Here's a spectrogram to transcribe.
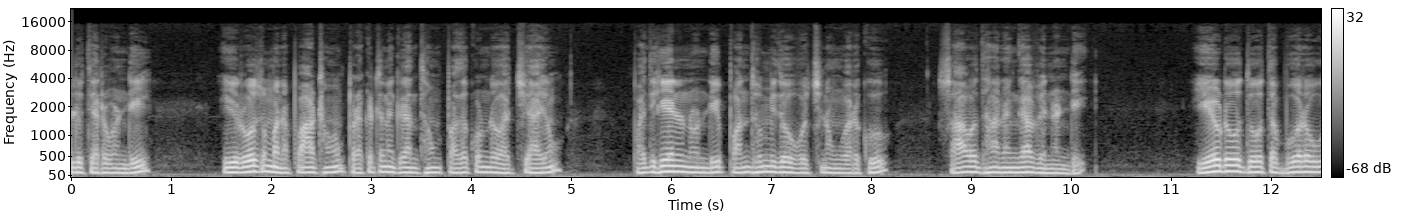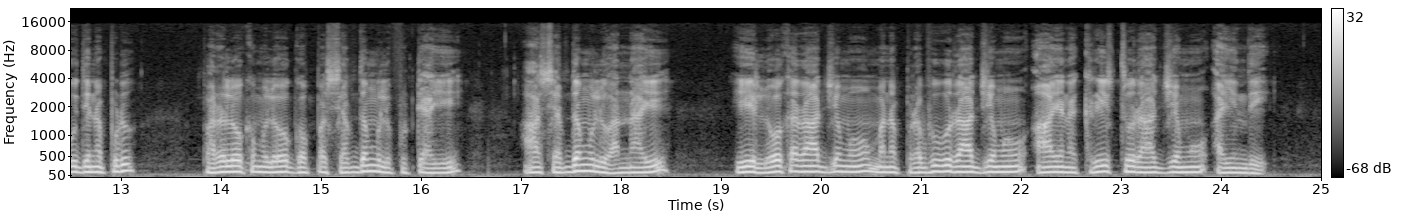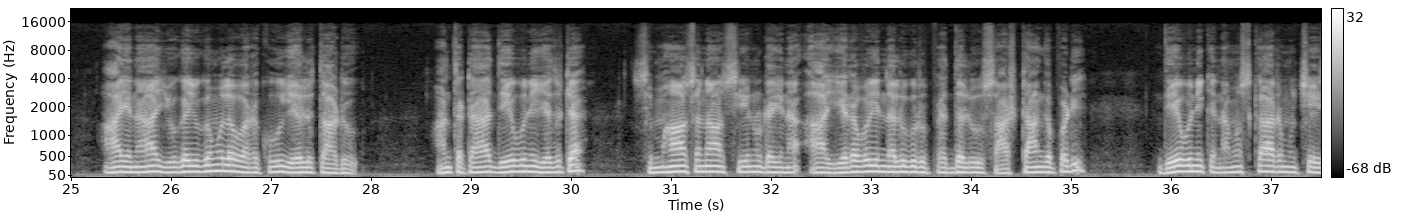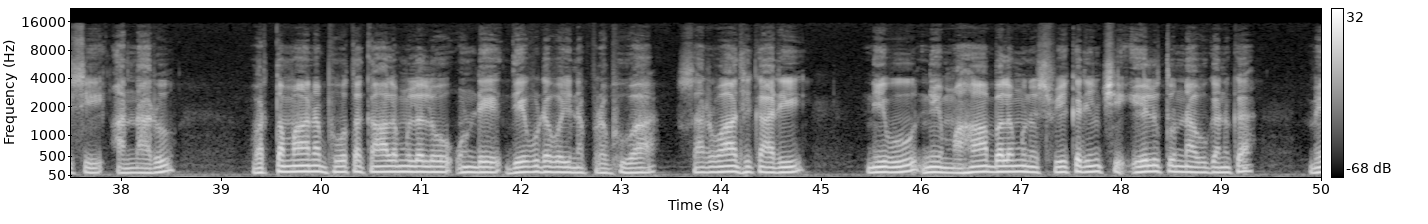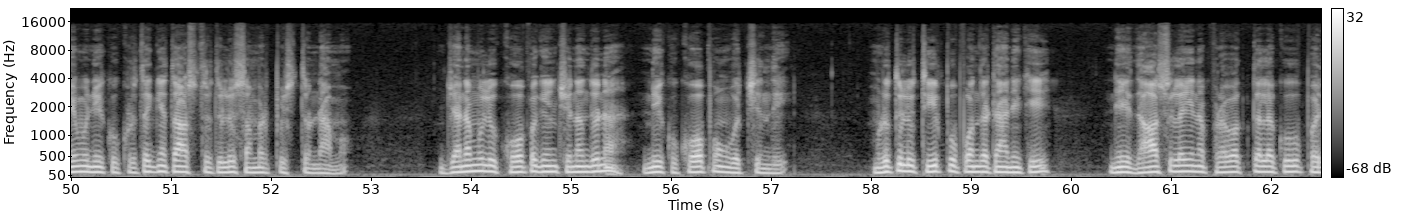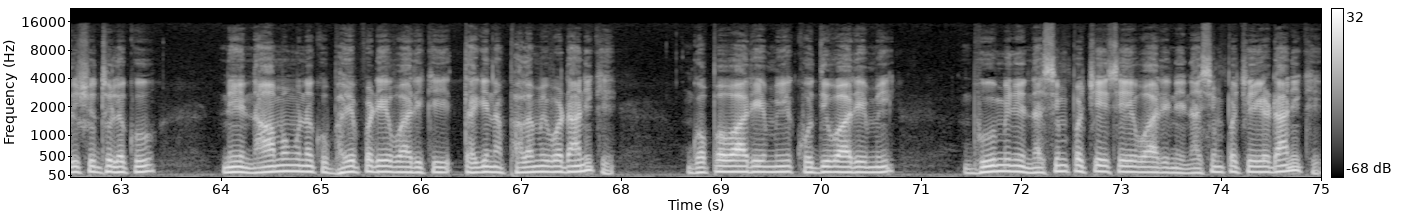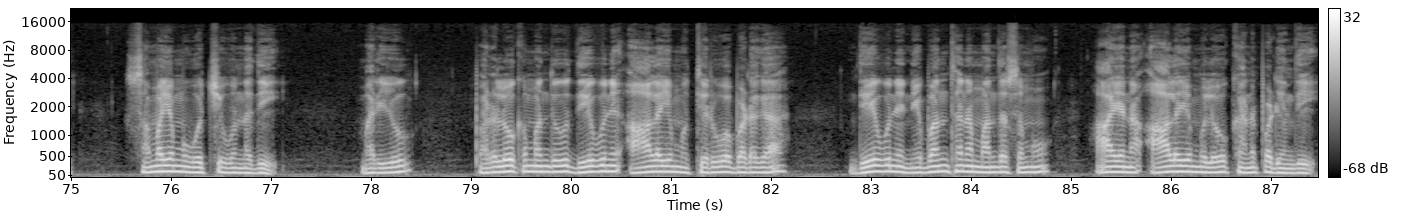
కళ్ళు తెరవండి. ఈరోజు మన పాఠం ప్రకటన గ్రంథం పదకొండో అధ్యాయం పదిహేను నుండి పంతొమ్మిదో వచనం వరకు సావధానంగా వినండి. ఏడో దూత బూర ఊదినప్పుడు పరలోకములో గొప్ప శబ్దములు పుట్టాయి. ఆ శబ్దములు అన్నాయి ఈ లోకరాజ్యము మన ప్రభువు రాజ్యము ఆయన క్రీస్తు రాజ్యము అయింది. ఆయన యుగయుగముల వరకు ఏలుతాడు. అంతటా దేవుని ఎదుట సింహాసనాసీనుడైన ఆ ఇరవై నలుగురు పెద్దలు సాష్టాంగపడి దేవునికి నమస్కారము చేసి అన్నారు వర్తమాన భూతకాలములలో ఉండే దేవుడవైన ప్రభువా సర్వాధికారి నీవు నీ మహాబలమును స్వీకరించి ఏలుతున్నావు గనుక మేము నీకు కృతజ్ఞతాస్థుతులు సమర్పిస్తున్నాము. జనములు కోపగించినందున నీకు కోపం వచ్చింది. మృతులు తీర్పు పొందటానికి నీ దాసులైన ప్రవక్తలకు పరిశుద్ధులకు నీ నామమునకు భయపడే వారికి తగిన ఫలమివ్వడానికి గొప్పవారేమి కొద్దివారేమి భూమిని నశింపచేసే వారిని నశింపచేయడానికి సమయము వచ్చి ఉన్నది. మరియు పరలోకమందు దేవుని ఆలయము తెరువబడగా దేవుని నిబంధన మందసము ఆయన ఆలయములో కనపడింది.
